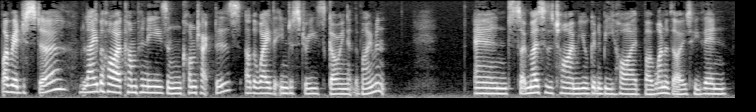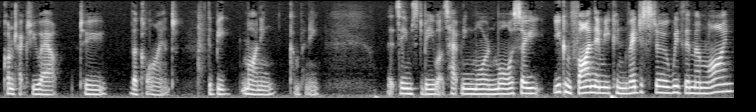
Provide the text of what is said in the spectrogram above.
By register, labour hire companies and contractors are the way the industry's going at the moment. And so, most of the time, you're going to be hired by one of those who then contracts you out to the client, the big mining company. That seems to be what's happening more and more. So you can find them, you can register with them online.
